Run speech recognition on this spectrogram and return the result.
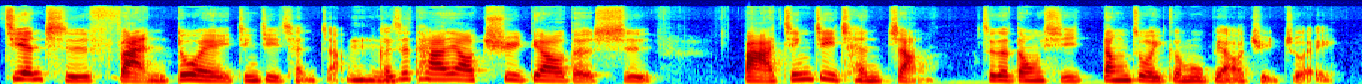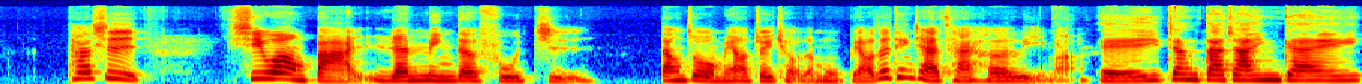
坚持反对经济成长，嗯，可是它要去掉的是把经济成长这个东西当做一个目标去追，它是。希望把人民的福祉当做我们要追求的目标，这听起来才合理嘛？诶，这样大家应该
